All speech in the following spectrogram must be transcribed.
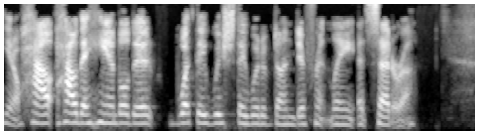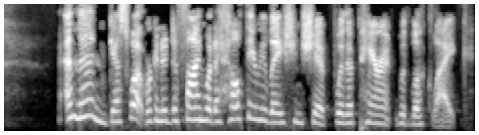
you know how how they handled it what they wish they would have done differently etc and then guess what? We're going to define what a healthy relationship with a parent would look like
